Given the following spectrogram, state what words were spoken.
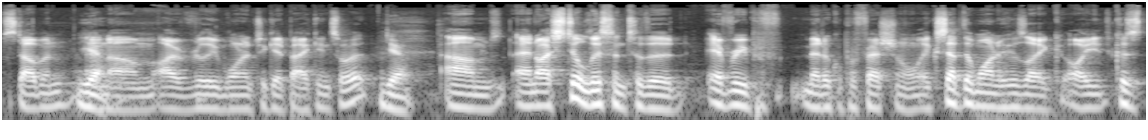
stubborn, Yeah. and um, I really wanted to get back into it. yeah. Um, and I still listen to the every prof- medical professional except the one who's like, oh, because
